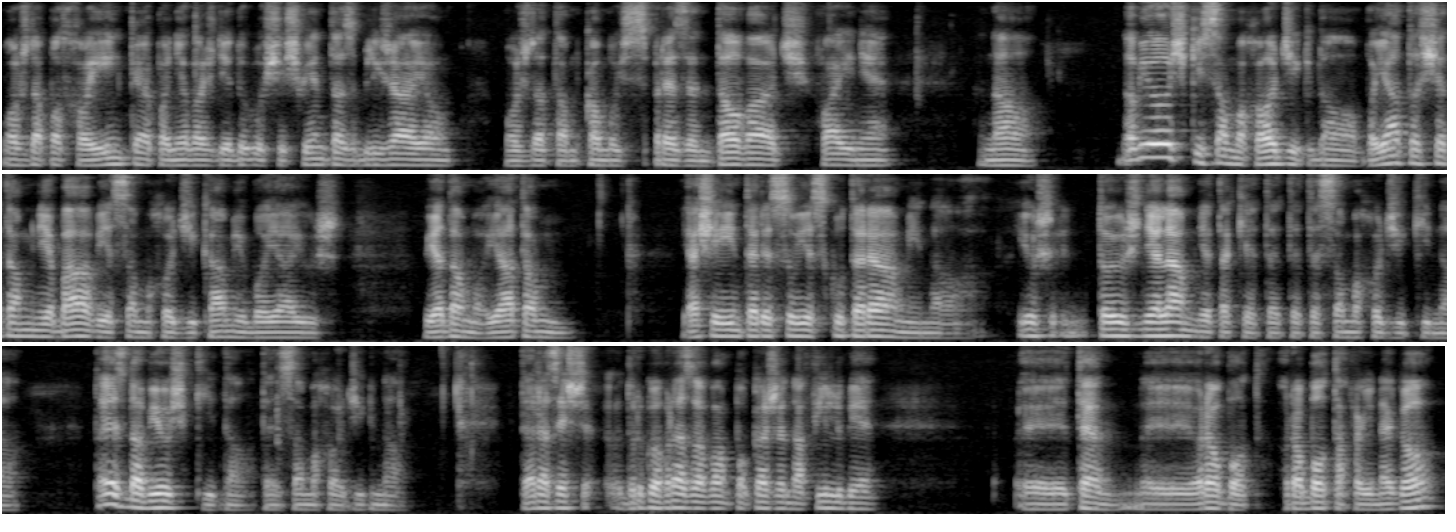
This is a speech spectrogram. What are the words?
można pod choinkę, ponieważ niedługo się święta zbliżają, można tam komuś sprezentować, fajnie, no. Nowiuśki samochodzik, no, bo ja to się tam nie bawię samochodzikami, bo ja już, wiadomo, ja tam ja się interesuję skuterami, no. Już, to już nie dla mnie takie te, te, te samochodziki, no. To jest nowiuśki, no, ten samochodzik, no. Teraz jeszcze drugą razem wam pokażę na filmie y, ten y, robot, robota fajnego.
